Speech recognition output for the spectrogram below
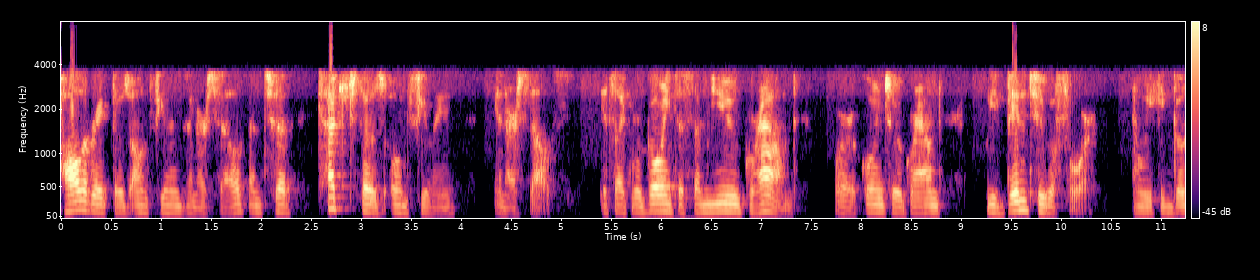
tolerate those own feelings in ourselves and to touch those own feelings in ourselves. It's like we're going to some new ground or going to a ground we've been to before, and we can go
